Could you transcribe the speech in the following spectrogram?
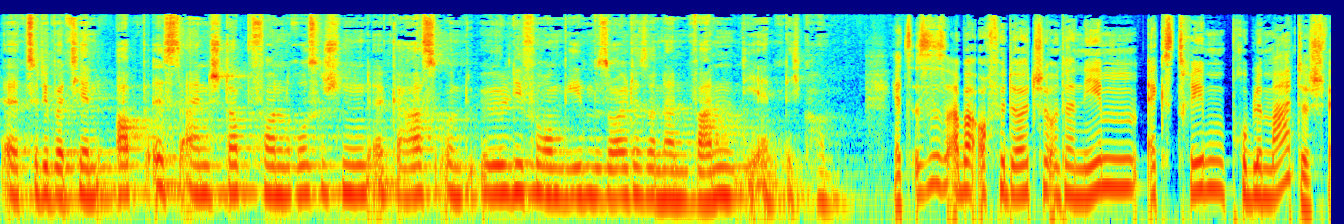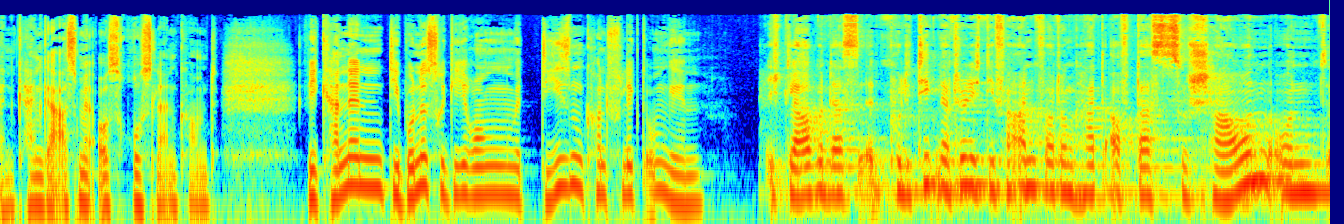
äh, zu debattieren, ob es einen Stopp von russischen äh, Gas- und Öllieferungen geben sollte, sondern wann die endlich kommen. Jetzt ist es aber auch für deutsche Unternehmen extrem problematisch, wenn kein Gas mehr aus Russland kommt. Wie kann denn die Bundesregierung mit diesem Konflikt umgehen? Ich glaube, dass Politik natürlich die Verantwortung hat, auf das zu schauen. Und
